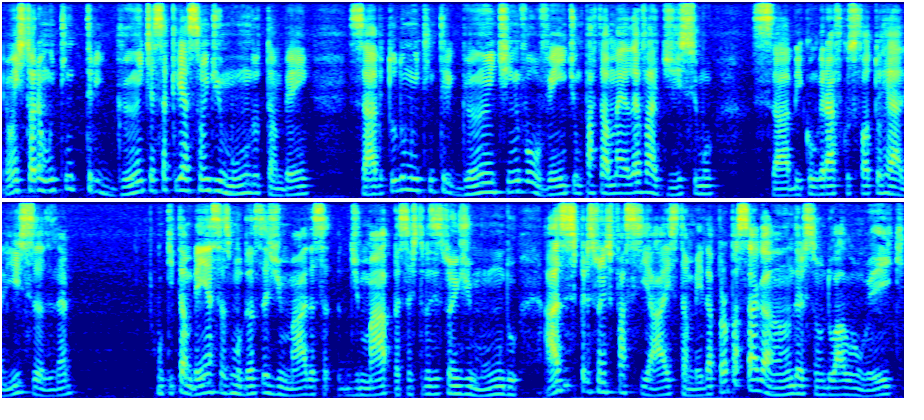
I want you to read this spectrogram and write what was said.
É uma história muito intrigante, essa criação de mundo também sabe? Tudo muito intrigante, envolvente, um patamar elevadíssimo, sabe? Com gráficos fotorrealistas, né? O que também essas mudanças de mapa, de mapa, essas transições de mundo, as expressões faciais também da própria saga Anderson, do Alan Wake,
